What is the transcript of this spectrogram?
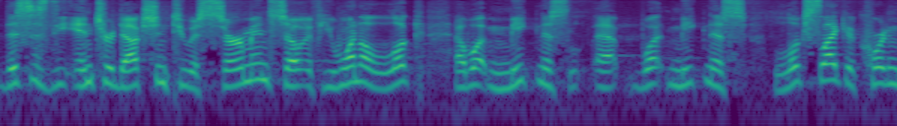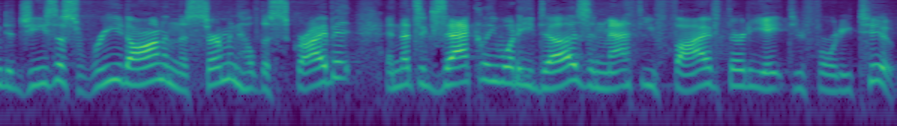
this is the introduction to a sermon. So if you want to look at what meekness at what meekness looks like according to Jesus, read on in the sermon. He'll describe it, and that's exactly what he does in Matthew 5, 38 through 42.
